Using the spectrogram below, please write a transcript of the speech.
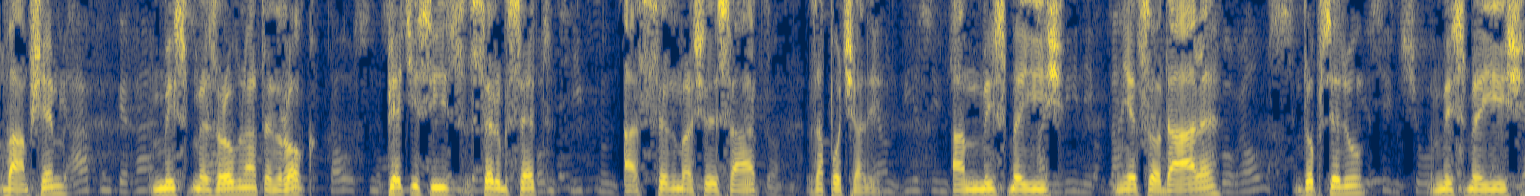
vám všem. My jsme zrovna ten rok 5700 a 67 započali. A my jsme již něco dále dopředu. My jsme již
